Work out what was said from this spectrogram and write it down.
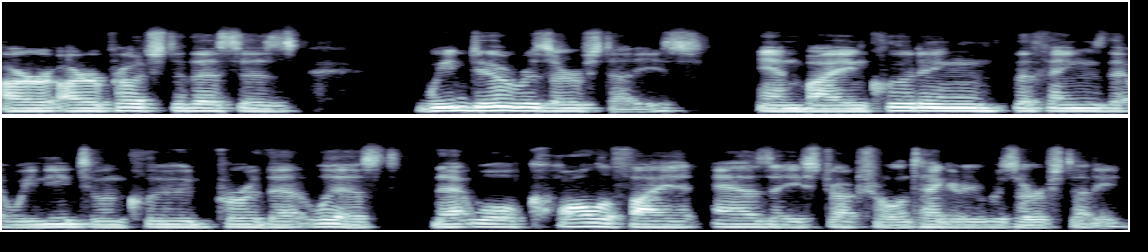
Our, our approach to this is we do reserve studies. And by including the things that we need to include per that list, that will qualify it as a structural integrity reserve study.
